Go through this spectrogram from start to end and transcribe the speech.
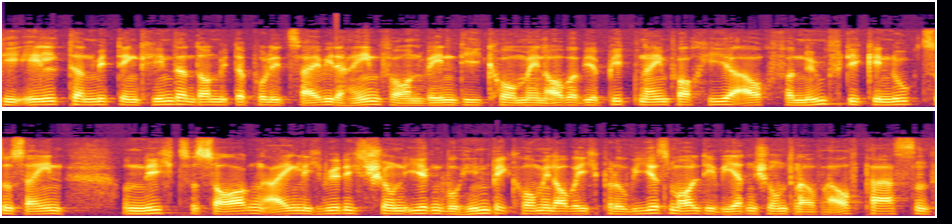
die Eltern mit den Kindern dann mit der Polizei wieder heimfahren, wenn die kommen. Aber wir bitten einfach hier auch vernünftig genug zu sein und nicht zu sagen, eigentlich würde ich es schon irgendwo hinbekommen, aber ich probiere es mal, die werden schon drauf aufpassen,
